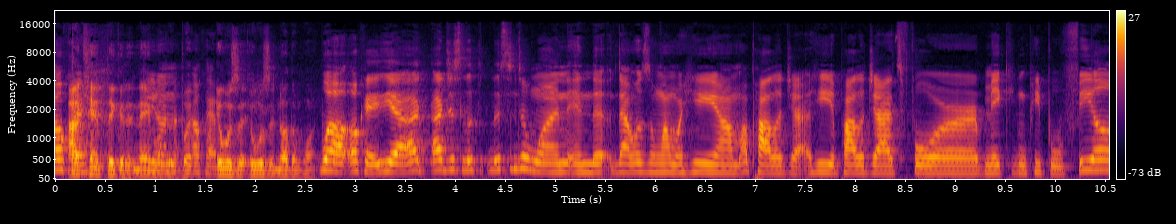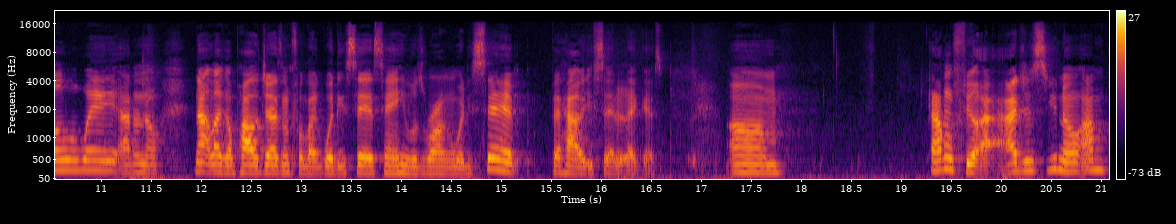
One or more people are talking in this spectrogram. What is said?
Okay. I can't think of the name of it, but okay. it was it was another one. Well, okay, yeah, I, I just looked, listened to one, and the, that was the one where he um apologized. He apologized for making people feel a way. I don't know, not like apologizing for like what he said, saying he was wrong in what he said, but how he said it, I guess. Um, I don't feel. I, I just, you know, I'm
